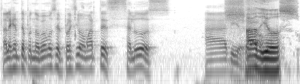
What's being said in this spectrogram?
Sale gente, pues nos vemos el próximo martes. Saludos. Adiós. Adiós.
